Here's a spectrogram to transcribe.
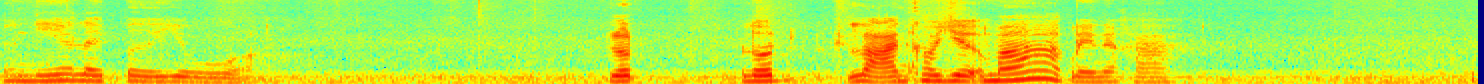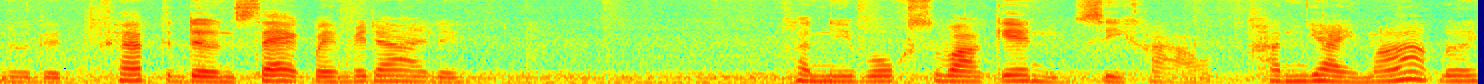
อันนี้อะไรเปยอยู่อะรถ รถร้านเขาเยอะมากเลยนะคะดูเด็ดแทบจะเดินแทรกไปไม่ได้เลย คันนี้ Volkswagen สีขาว คันใหญ่มากเลย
